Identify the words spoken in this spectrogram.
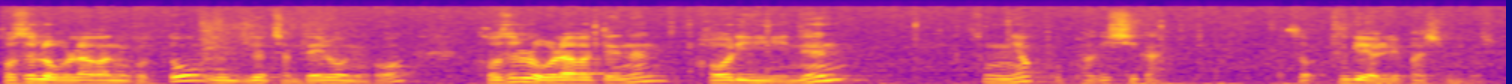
거슬러 올라가는 것도 이건 참 내려오는 거. 거슬러 올라갈 때는 거리는 속력 곱하기 시간. 그래서 두 개 연립하시면 되죠.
